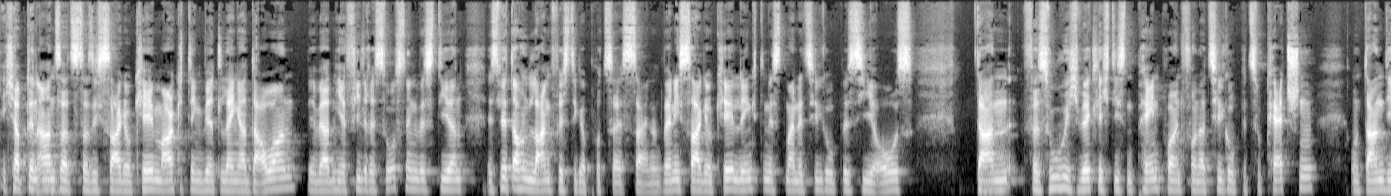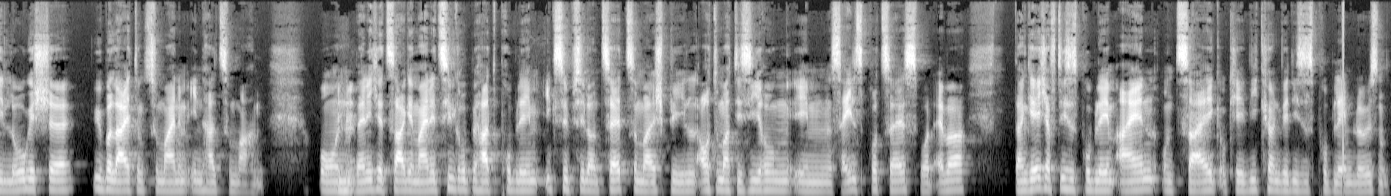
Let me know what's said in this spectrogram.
Ich habe den mhm. Ansatz, dass ich sage, okay, Marketing wird länger dauern, wir werden hier viel Ressourcen investieren, es wird auch ein langfristiger Prozess sein. Und wenn ich sage, okay, LinkedIn ist meine Zielgruppe CEOs, dann versuche ich wirklich diesen Painpoint von der Zielgruppe zu catchen und dann die logische Überleitung zu meinem Inhalt zu machen. Und mhm. wenn ich jetzt sage, meine Zielgruppe hat Problem XYZ, zum Beispiel Automatisierung im Sales-Prozess, whatever, dann gehe ich auf dieses Problem ein und zeige, okay, wie können wir dieses Problem lösen?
